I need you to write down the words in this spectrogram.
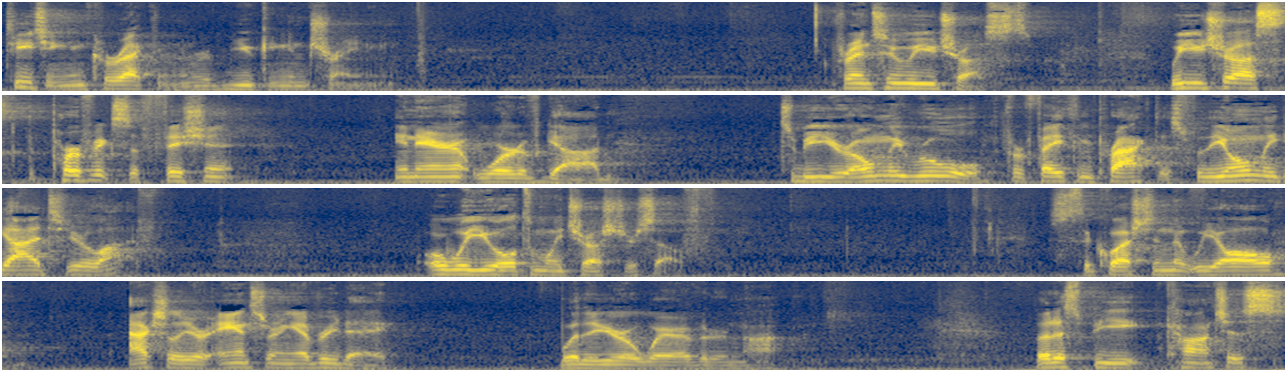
teaching and correcting and rebuking and training? Friends, who will you trust? Will you trust the perfect, sufficient, inerrant Word of God to be your only rule for faith and practice, for the only guide to your life? Or will you ultimately trust yourself? It's the question that we all actually are answering every day, whether you're aware of it or not. Let us be conscious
